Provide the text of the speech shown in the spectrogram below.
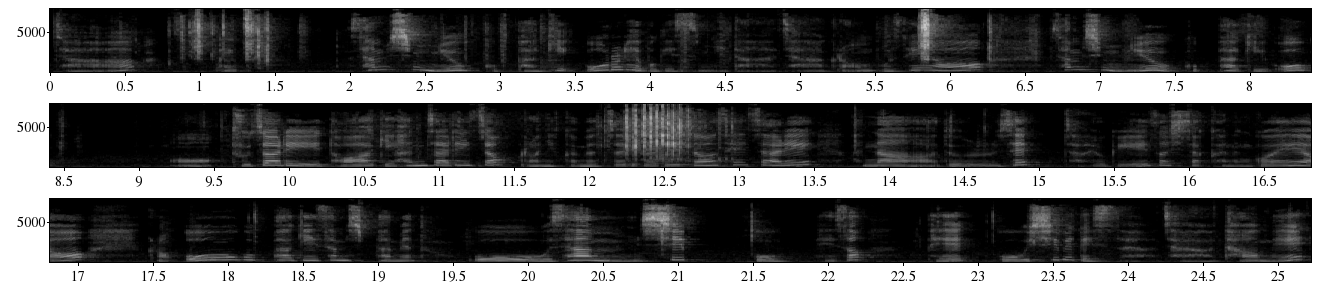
자, 36 곱하기 5를 해보겠습니다. 자, 그럼 보세요. 36 곱하기 5 어, 두 자리 더하기 한 자리죠. 그러니까 몇 자리가 되죠? 세 자리. 하나, 둘, 셋. 자, 여기에서 시작하는 거예요. 그럼 5 곱하기 30 하면 5, 3, 15 해서 150이 됐어요. 자, 다음에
